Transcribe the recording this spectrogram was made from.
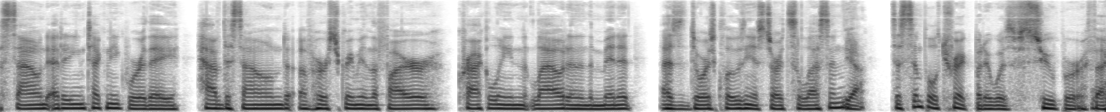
sound editing technique where they have the sound of her screaming in the fire crackling loud, and then the minute as the door's closing, it starts to lessen. Yeah. It's a simple trick, but it was super It effective.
